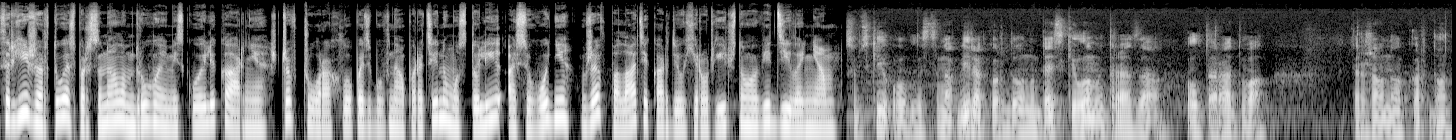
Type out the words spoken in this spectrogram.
Сергій жартує з персоналом другої міської лікарні. Ще вчора хлопець був на операційному столі, а сьогодні вже в палаті кардіохірургічного відділення. В Сумській області, біля кордону, десь кілометра за полтора-два державного кордону.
